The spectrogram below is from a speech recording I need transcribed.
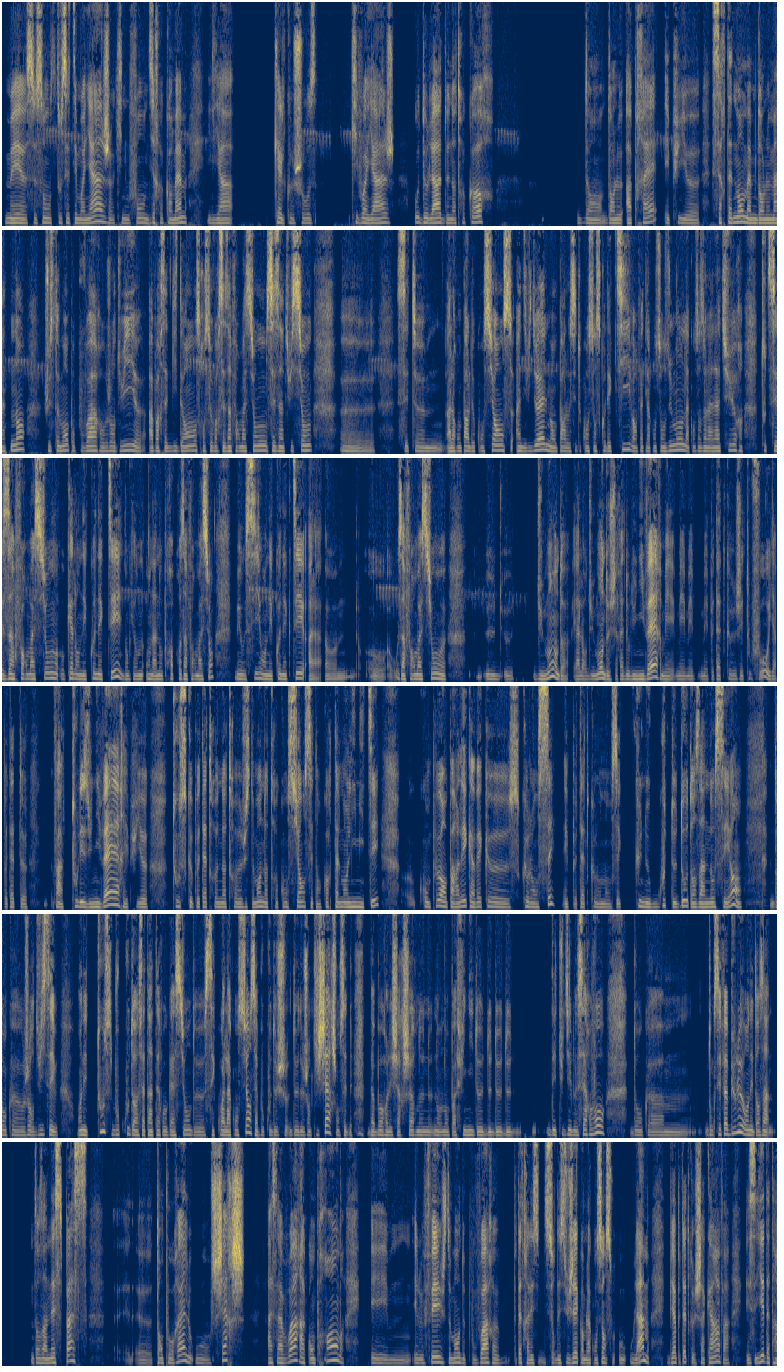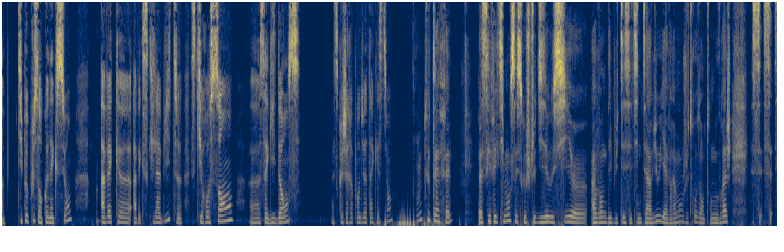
mais euh, ce sont tous ces témoignages qui nous font dire que quand même il y a quelque chose qui voyage au-delà de notre corps dans, dans le après et puis euh, certainement même dans le maintenant justement pour pouvoir aujourd'hui euh, avoir cette guidance recevoir ces informations ces intuitions c'est alors on parle de conscience individuelle mais on parle aussi de conscience collective en fait la conscience du monde la conscience de la nature toutes ces informations auxquelles on est connecté. Donc on, a nos propres informations mais aussi on est connecté à, aux, aux, informations du monde, et alors du monde, je de l'univers, mais mais mais, mais peut-être que j'ai tout faux. Il y a peut-être, euh, enfin tous les univers, et puis euh, tout ce que peut-être notre justement notre conscience est encore tellement limitée euh, qu'on peut en parler qu'avec ce que l'on sait, et peut-être que l'on sait qu'une goutte d'eau dans un océan. Donc euh, aujourd'hui, c'est on est tous beaucoup dans cette interrogation de c'est quoi la conscience? Il y a beaucoup de, de, gens qui cherchent. On sait d'abord les chercheurs n'ont pas fini de, de, d'étudier le cerveau. Donc euh, donc c'est fabuleux. On est dans un dans un espace euh, temporel où on cherche à savoir, à comprendre et, le fait justement de pouvoir euh, peut-être aller sur des sujets comme la conscience ou, ou l'âme, eh bien peut-être que chacun va essayer d'être un petit peu plus en connexion avec euh, avec ce qu'il habite, ce qu'il ressent, euh, sa guidance. Est-ce que j'ai répondu à ta question? Tout à fait. Parce qu'effectivement, c'est ce que je te disais aussi euh, avant de débuter cette interview. Il y a vraiment, je trouve, dans ton ouvrage,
